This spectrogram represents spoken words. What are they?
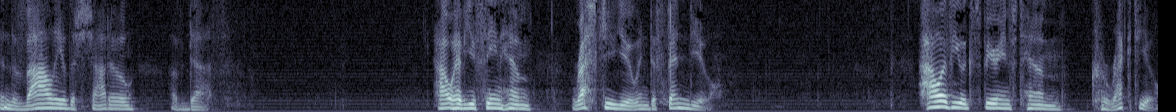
in the valley of the shadow of death? How have you seen him rescue you and defend you? How have you experienced him correct you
